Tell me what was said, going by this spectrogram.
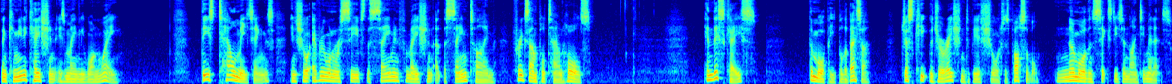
then communication is mainly one way. These tell meetings ensure everyone receives the same information at the same time, for example, town halls. In this case, the more people the better. Just keep the duration to be as short as possible, no more than 60 to 90 minutes.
